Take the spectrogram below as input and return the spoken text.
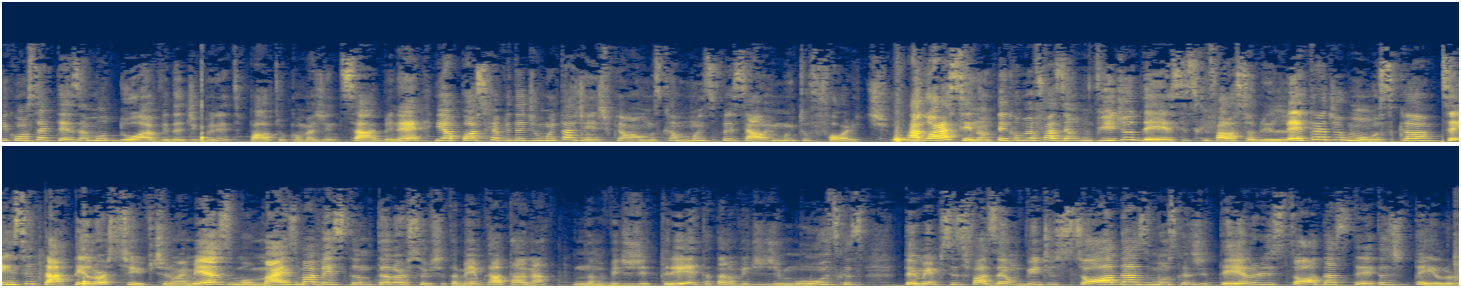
e com certeza mudou a vida de Gwyneth Paltrow, como a gente sabe, né? E aposto que a vida de muita gente, porque é uma música muito especial e muito forte. Agora sim, não tem como eu fazer um vídeo desses que fala sobre letra de música sem citar Taylor Swift, não é mesmo? Mais uma vez citando Taylor Swift também, porque ela tá na no vídeo de treta, tá no vídeo de músicas. Também preciso fazer um vídeo só das músicas de Taylor e só das tretas de Taylor.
